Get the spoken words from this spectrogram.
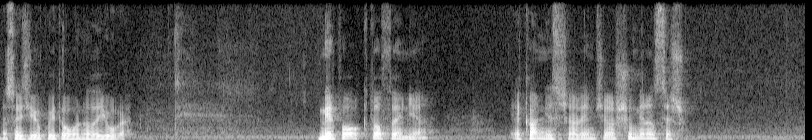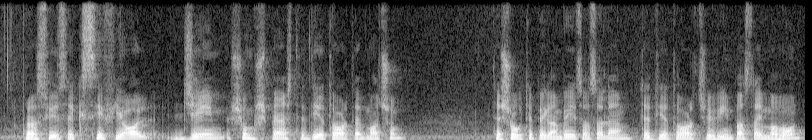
Besoj që ju kujtohen edhe juve. Mirpo këto thënje e kanë një sqarim që është shumë i rëndësishëm. Për arsye se kësi fjalë gjejmë shumë shpesh te dietarët e moçëm, te shokët e pejgamberit sallallahu alajhi wasallam, te dietarët që vijnë pastaj më vonë,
